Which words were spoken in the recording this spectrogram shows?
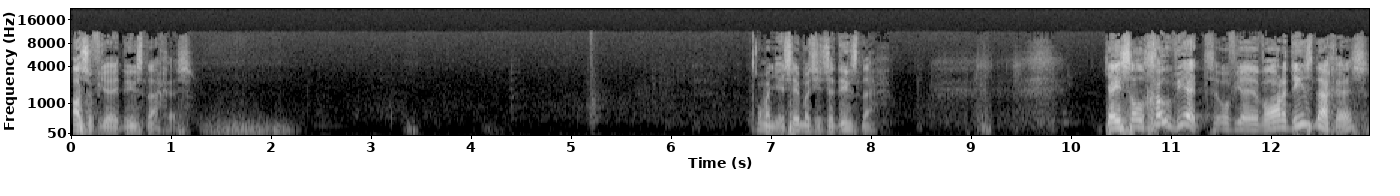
asof jy 'n diensnag is. Kom aan, jy sê mos jy's 'n diensnag. Jy sal gou weet of jy 'n ware diensdag is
